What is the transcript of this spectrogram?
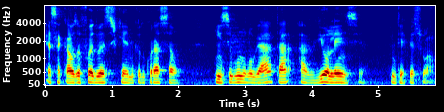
essa causa foi a doença isquêmica do coração. Em segundo lugar está a violência interpessoal.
